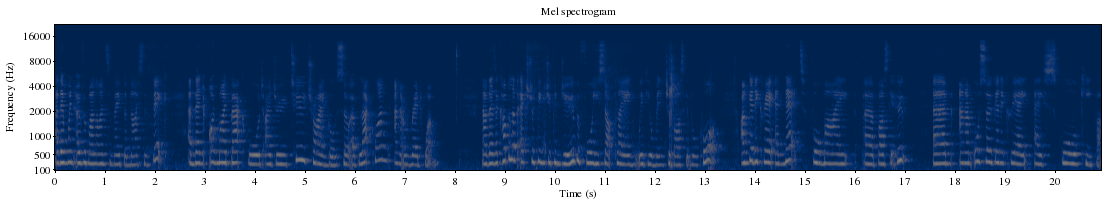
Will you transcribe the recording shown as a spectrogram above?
I then went over my lines and made them nice and thick. And then on my backboard, I drew two triangles, so a black one and a red one. Now there's a couple of extra things you can do before you start playing with your miniature basketball court. I'm going to create a net for my uh, basket hoop um, and I'm also going to create a score keeper.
